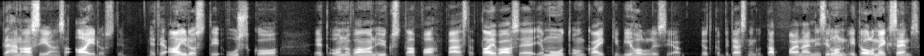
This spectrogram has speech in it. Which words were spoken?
tähän asiansa aidosti. Että he aidosti uskoo, että on vaan yksi tapa päästä taivaaseen ja muut on kaikki vihollisia, jotka pitäisi niin kuin, tappaa ja näin, niin silloin it all makes sense.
